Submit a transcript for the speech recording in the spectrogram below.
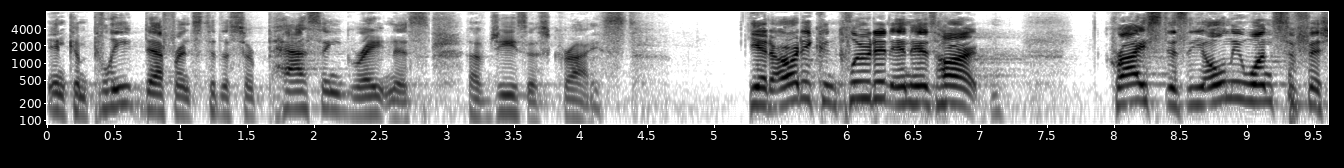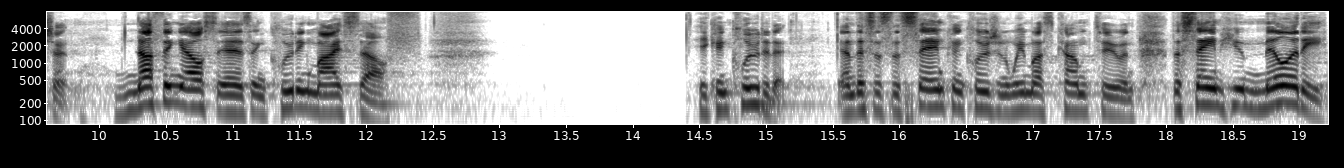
in complete deference to the surpassing greatness of Jesus Christ. He had already concluded in his heart Christ is the only one sufficient. Nothing else is, including myself. He concluded it. And this is the same conclusion we must come to, and the same humility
